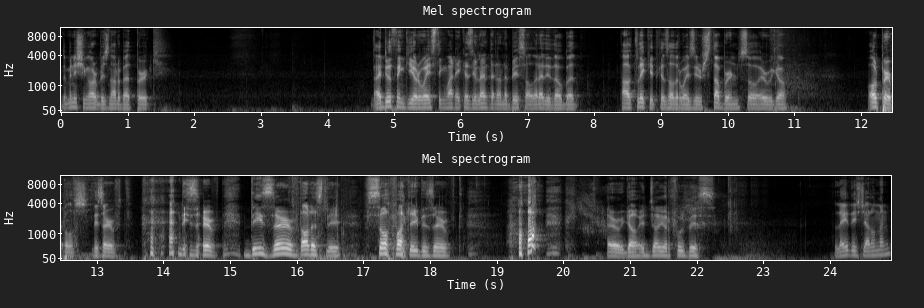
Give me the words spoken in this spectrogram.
Diminishing Orb is not a bad perk. I do think you're wasting money because you landed on a Abyss already though, but I'll click it because otherwise you're stubborn, so here we go. All purples. Deserved. deserved. Deserved, honestly. So fucking deserved. there we go. Enjoy your full bis. Ladies, and gentlemen,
